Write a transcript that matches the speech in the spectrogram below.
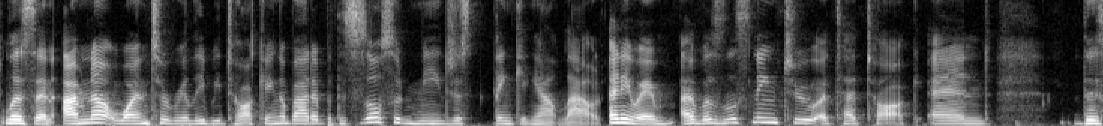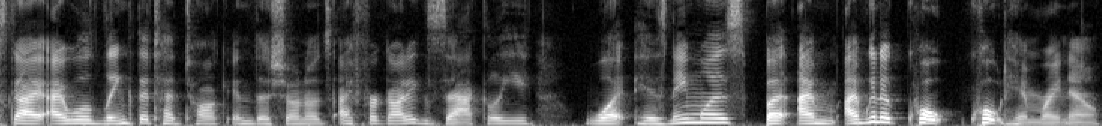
Listen, I'm not one to really be talking about it, but this is also me just thinking out loud. Anyway, I was listening to a TED Talk and this guy, I will link the TED Talk in the show notes. I forgot exactly what his name was, but I'm I'm going to quote quote him right now.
